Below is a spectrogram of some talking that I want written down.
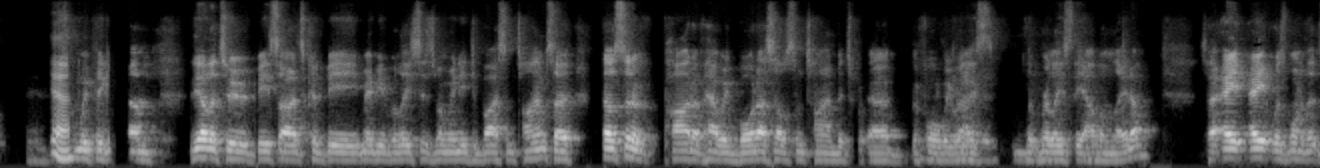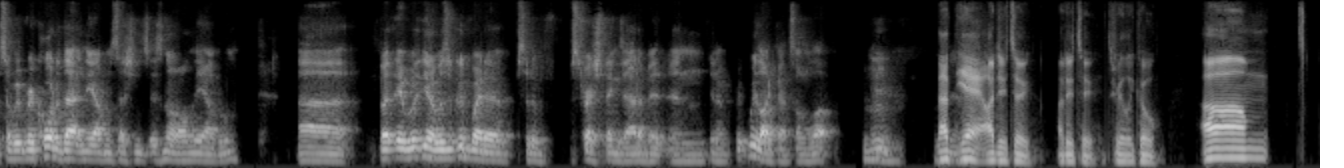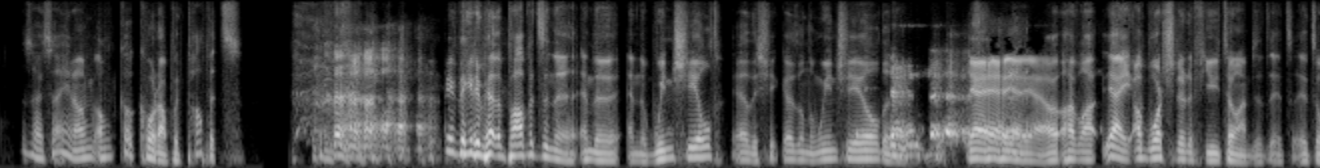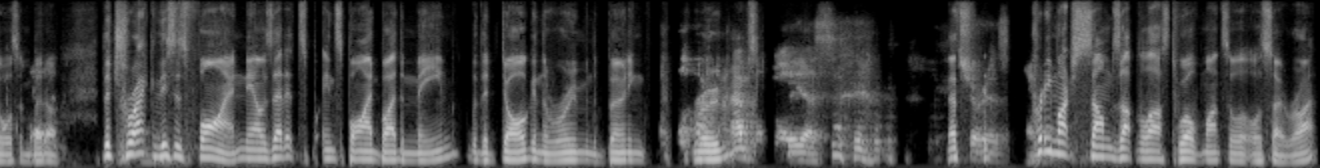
Yeah. And we figured um the other two B sides could be maybe releases when we need to buy some time. So that was sort of part of how we bought ourselves some time bet- uh, before we release the, release the album later. So eight eight was one of the so we recorded that in the album sessions. It's not on the album, uh, but it was you know it was a good way to sort of stretch things out a bit, and you know we, we like that song a lot. Mm. That yeah, I do too. I do too. It's really cool. Um, what was I saying? I'm I'm got caught up with puppets. Keep thinking about the puppets and the and the and the windshield. Yeah, the shit goes on the windshield. And, yeah, yeah, yeah, yeah. I, I like. Yeah, I've watched it a few times. It's it's, it's awesome. But uh, the track "This Is Fine" now is that it's inspired by the meme with the dog in the room and the burning room. Absolutely, yes. That's Sure it is. pretty much sums up the last twelve months or, or so, right?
